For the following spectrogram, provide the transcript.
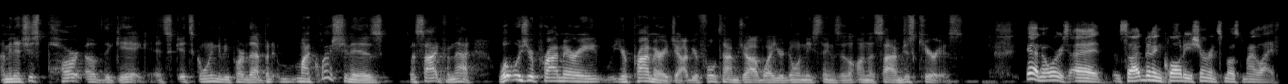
I mean it's just part of the gig. It's it's going to be part of that. But my question is aside from that, what was your primary your primary job, your full time job while you're doing these things on the side? I'm just curious. Yeah, no worries. Uh, so I've been in quality assurance most of my life.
